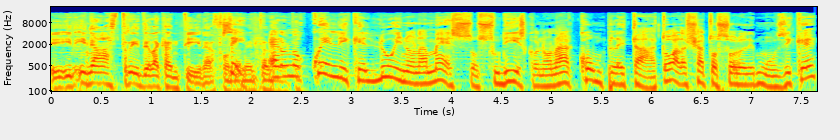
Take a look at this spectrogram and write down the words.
i, i nastri della cantina, Sì, fondamentalmente. erano quelli che lui non ha messo su disco, non ha completato, ha lasciato solo le musiche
